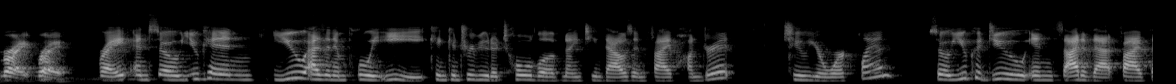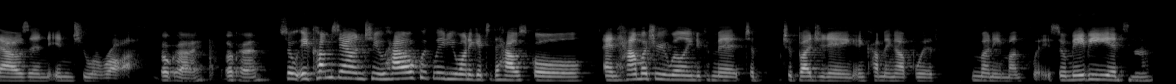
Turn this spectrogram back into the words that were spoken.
right. Right. right? And so you can you as an employee can contribute a total of 19,500 to your work plan. So you could do inside of that 5,000 into a Roth. Okay. Okay. So it comes down to how quickly do you want to get to the house goal and how much are you willing to commit to to budgeting and coming up with money monthly. So maybe it's Mhm.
